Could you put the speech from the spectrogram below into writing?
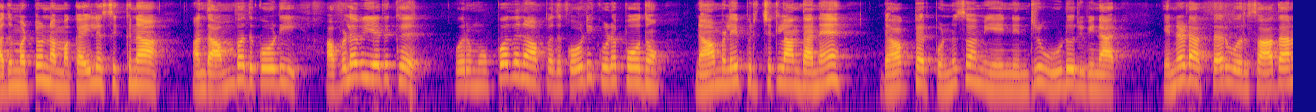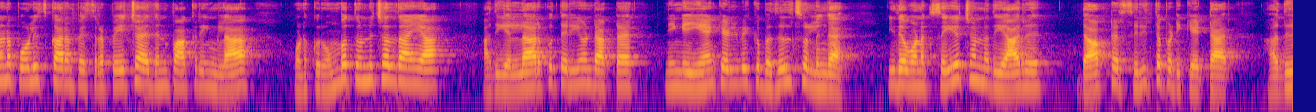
அது மட்டும் நம்ம கையில் சிக்குனா அந்த ஐம்பது கோடி அவ்வளவு எதுக்கு? ஒரு முப்பது நாற்பது கோடி கூட போதும். நாமளே பிரிச்சுக்கலாம் தானே? டாக்டர் பொன்னுசாமியை நின்று ஊடுருவினார். என்ன டாக்டர் ஒரு சாதாரண போலீஸ்காரன் பேசுகிற பேச்சா இதுன்னு பார்க்குறீங்களா உனக்கு ரொம்ப துணிச்சல் தான்யா அது எல்லாருக்கும் தெரியும் டாக்டர். நீங்கள் ஏன் கேள்விக்கு பதில் சொல்லுங்க? இதை உனக்கு செய்ய சொன்னது யாரு? டாக்டர் சிரித்தபடி கேட்டார். அது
